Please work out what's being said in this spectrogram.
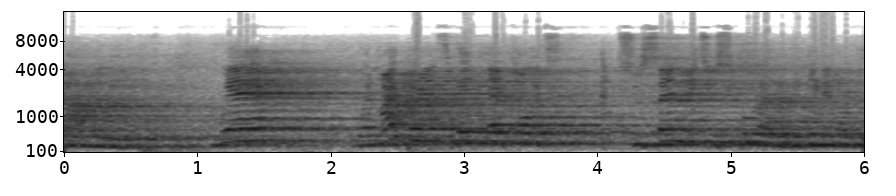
family where when my parents made efforts to send me to school at the beginning of the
